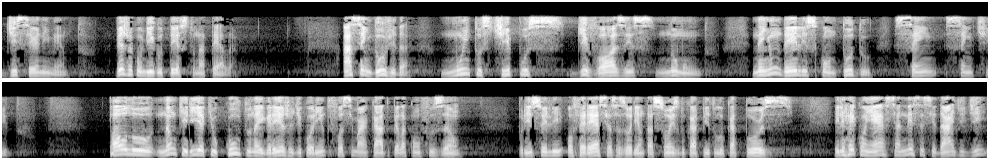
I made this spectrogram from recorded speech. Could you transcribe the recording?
discernimento. Veja comigo o texto na tela. Há sem dúvida muitos tipos de vozes no mundo, nenhum deles, contudo, sem sentido. Paulo não queria que o culto na igreja de Corinto fosse marcado pela confusão. Por isso ele oferece essas orientações do capítulo 14. Ele reconhece a necessidade de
